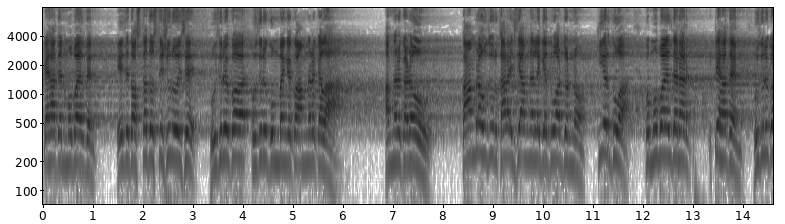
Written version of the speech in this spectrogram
টেহা দেন, মোবাইল দেন। এই যে দস্তা দস্তি শুরু হয়েছে, হুজুরে ক হুজুরে ঘুম ভেঙে ক আপনারা কেলা? আপনারা কেডাও আমরা হুজুর খারাইছি আপনার লেগে দোয়ার জন্য। কি এর দোয়া? কো মোবাইল দেন আর টেহা দেন। হুজুরে কো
